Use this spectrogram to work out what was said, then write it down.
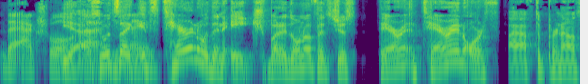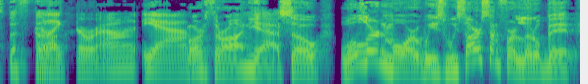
the actual. Yeah, uh, so it's like name. it's Terran with an H, but I don't know if it's just Terran, Terran, or th- I have to pronounce the th- like Theron. Yeah, or Theron. Yeah. So we'll learn more. We we saw her son for a little bit.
